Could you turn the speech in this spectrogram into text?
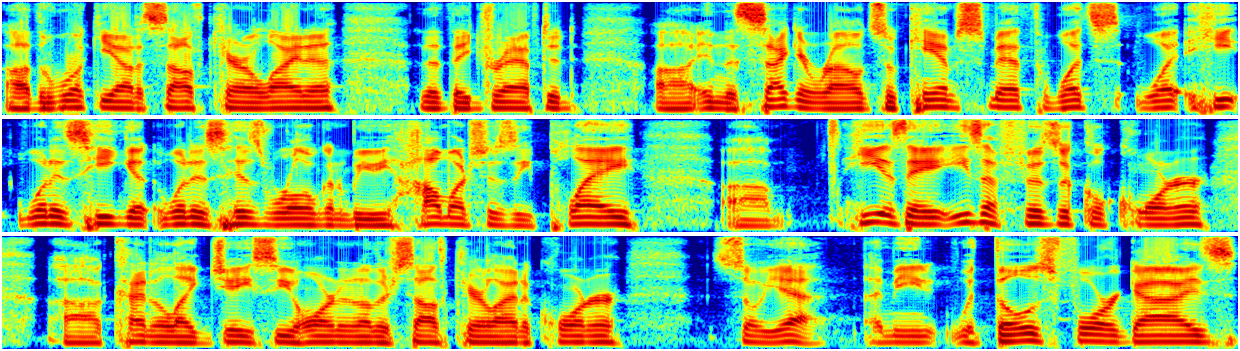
Uh, the rookie out of South Carolina that they drafted uh, in the second round. So Cam Smith, what's what he what is he get? What is his role going to be? How much does he play? Um, he is a he's a physical corner, uh, kind of like Jaycee Horn, another South Carolina corner. So yeah, I mean, with those four guys,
